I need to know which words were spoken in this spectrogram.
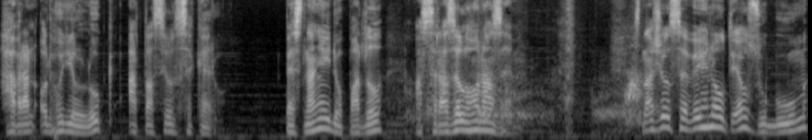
Havran odhodil luk a tasil sekeru. Pes na něj dopadl a srazil ho na zem. Snažil se vyhnout jeho zubům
